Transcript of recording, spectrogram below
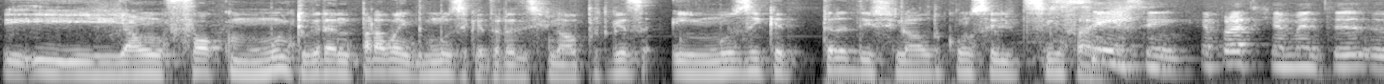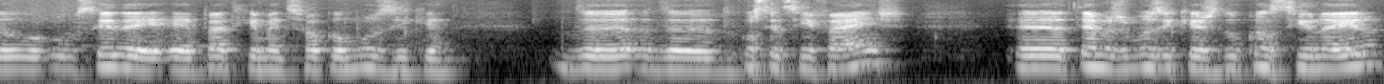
E, e, há um foco muito grande, para além de música tradicional portuguesa, em música tradicional do Conselho de Sinfãs. Sim, sim. É praticamente, o, o CD é praticamente só com música de, de, do Conselho de Sinfãs. Uh, temos músicas do Cancioneiro,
